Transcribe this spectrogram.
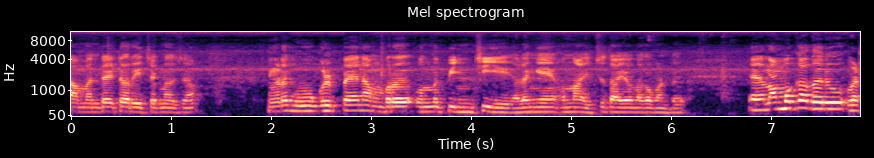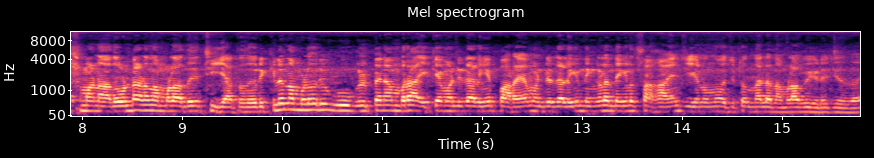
കമന്റായിട്ട് അറിയിച്ചേക്കണെന്ന് വെച്ചാൽ നിങ്ങളുടെ ഗൂഗിൾ പേ നമ്പർ ഒന്ന് പിൻ ചെയ്യേ അല്ലെങ്കിൽ ഒന്ന് അയച്ചു തായോ എന്നൊക്കെ പറഞ്ഞിട്ട്. നമുക്കതൊരു വിഷമമാണ് അതുകൊണ്ടാണ് നമ്മളത് ചെയ്യാത്തത്. ഒരിക്കലും നമ്മളൊരു ഗൂഗിൾ പേ നമ്പർ അയക്കാൻ വേണ്ടിയിട്ട് അല്ലെങ്കിൽ പറയാൻ വേണ്ടിയിട്ട് അല്ലെങ്കിൽ നിങ്ങൾ എന്തെങ്കിലും സഹായം ചെയ്യണമെന്ന് വെച്ചിട്ടൊന്നല്ല നമ്മൾ ആ വീഡിയോ ചെയ്തത്.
